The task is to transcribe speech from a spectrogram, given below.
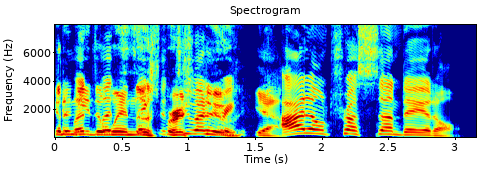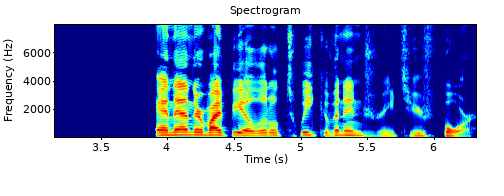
gonna need to win those first two. two. Yeah, I don't trust Sunday at all. And then there might be a little tweak of an injury to your four,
